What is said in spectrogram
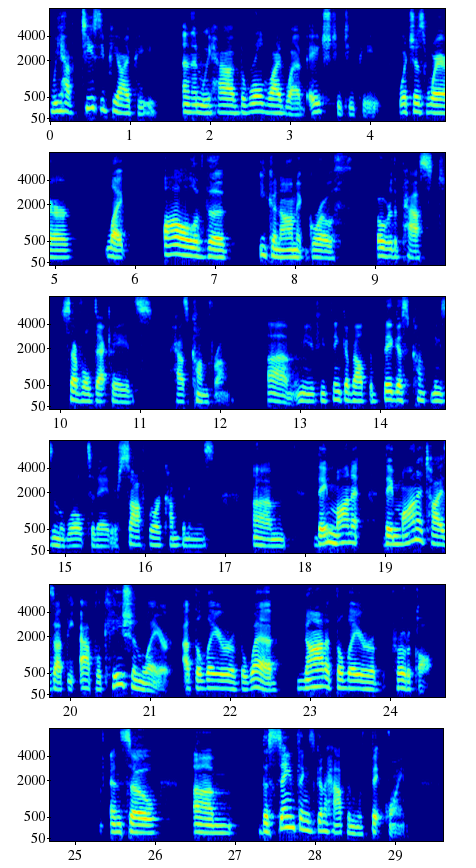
we have TCP IP, and then we have the World Wide Web, HTTP, which is where like all of the economic growth over the past several decades has come from. Um, I mean, if you think about the biggest companies in the world today, they're software companies. Um, they mon- they monetize at the application layer, at the layer of the web, not at the layer of the protocol. And so um, the same thing's going to happen with Bitcoin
